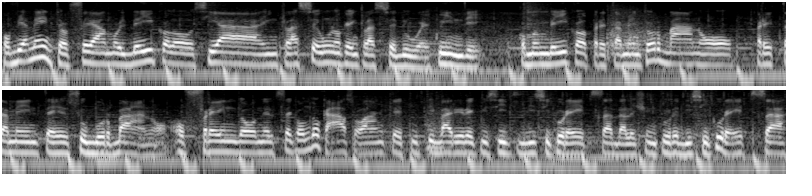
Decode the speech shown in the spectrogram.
Ovviamente offriamo il veicolo sia in classe 1 che in classe 2, quindi come un veicolo prettamente urbano o prettamente suburbano, offrendo nel secondo caso anche tutti i vari requisiti di sicurezza, dalle cinture di sicurezza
